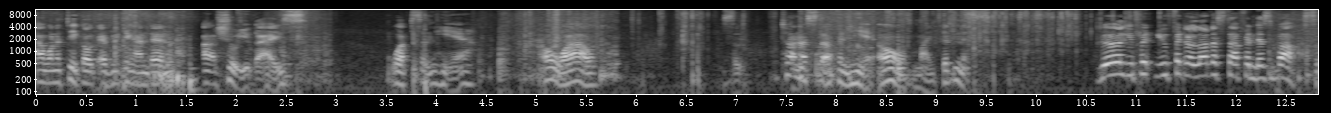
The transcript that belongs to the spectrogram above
I want to take out everything and then I'll show you guys what's in here. Oh, wow. There's a ton of stuff in here. Oh, my goodness. Girl, you fit you fit a lot of stuff in this box.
